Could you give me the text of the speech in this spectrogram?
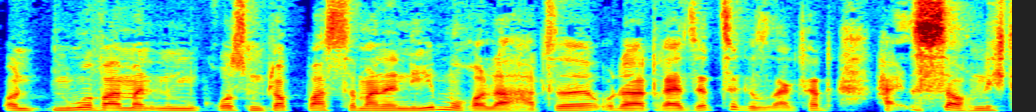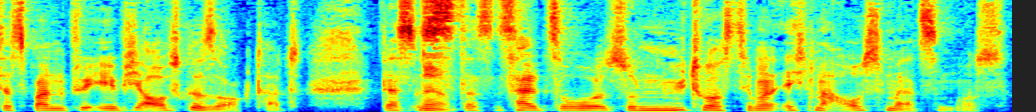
Und nur weil man in einem großen Blockbuster mal eine Nebenrolle hatte oder drei Sätze gesagt hat, heißt es auch nicht, dass man für ewig ausgesorgt hat. Das ist, Ja. das ist halt so, so ein Mythos, den man echt mal ausmerzen muss.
